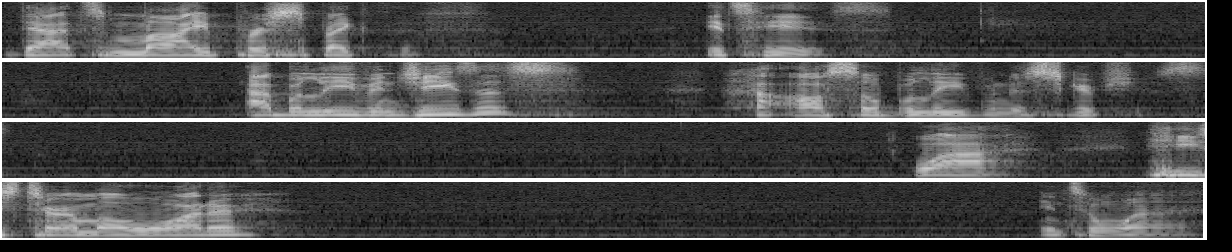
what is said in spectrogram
That's my perspective. It's his. I believe in Jesus. I also believe in the scriptures. Why? He's turned my water into wine.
